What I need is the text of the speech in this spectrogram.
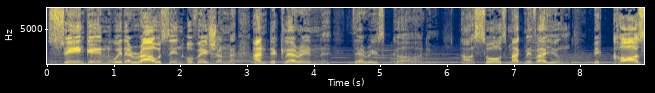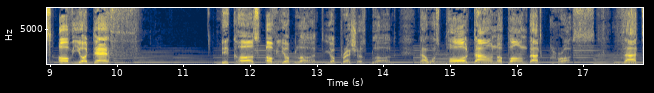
singing with a rousing ovation and declaring, There is God. Our souls magnify you because of your death because of your blood, your precious blood that was poured down upon that cross, that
